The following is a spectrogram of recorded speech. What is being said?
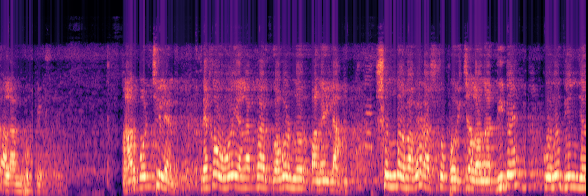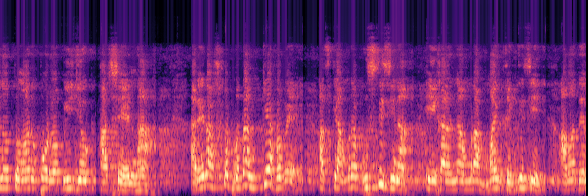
তালানহুকে আর বলছিলেন, দেখো ওই এলাকার গভর্নর বানাইলাম। সুন্দরভাবে রাষ্ট্র পরিচালনা দিবে, কোনোদিন যেন তোমার উপর অভিযোগ আসে না। আর এই রাষ্ট্রপ্রধান কে হবে? আজকে আমরা বুঝতেছি না। এই কারণে আমরা মাইর খেতেছি আমাদের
